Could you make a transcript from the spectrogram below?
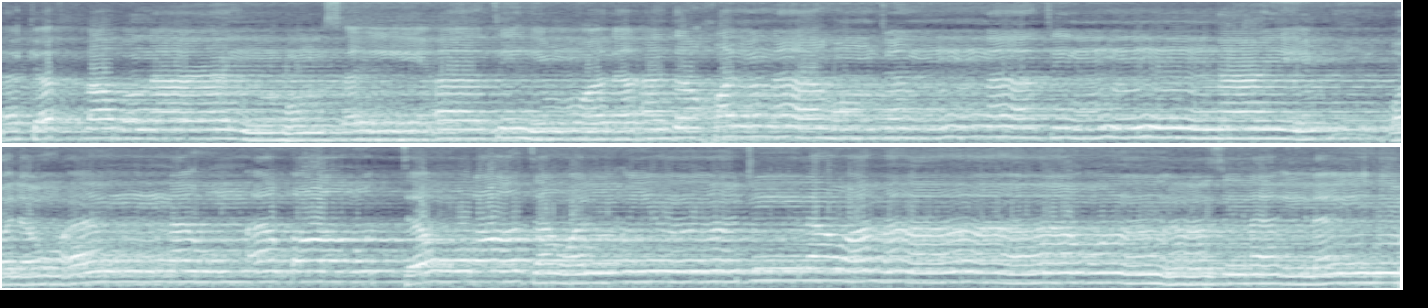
لكفرنا عنهم سيئاتهم ولأدخلناهم جنات النعيم. ولو أنهم أقاموا التوراة والإنجيل وما أنزل إليهم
